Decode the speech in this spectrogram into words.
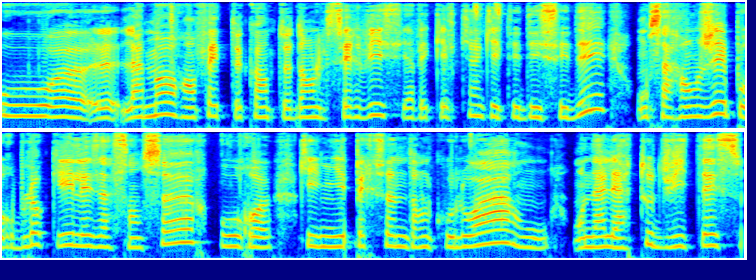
où euh, la mort, en fait, quand dans le service il y avait quelqu'un qui était décédé, on s'arrangeait pour bloquer les ascenseurs, pour euh, qu'il n'y ait personne dans le couloir. On, allait à toute vitesse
